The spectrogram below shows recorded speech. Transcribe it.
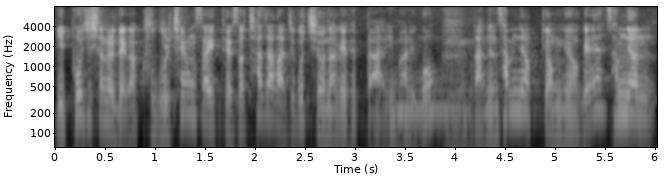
이 포지션을 내가 구글 채용 사이트에서 찾아가지고 지원하게 됐다 이 말이고 나는 3년 경력에 3년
